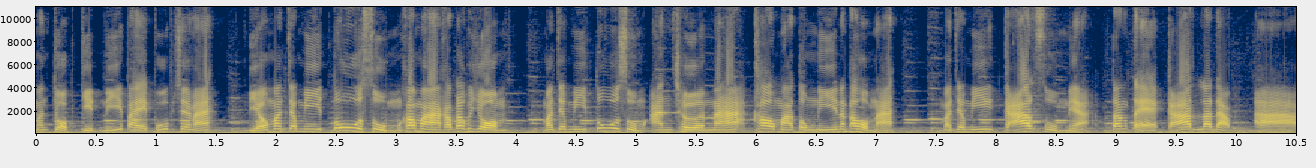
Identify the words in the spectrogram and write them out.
มันจบกิจนี้ไปปุ๊บใช่ไหมเดี๋ยวมันจะมีตู้สุ่มเข้ามาครับท่านผู้ชม มันจะมีตู้สุ่มอัญเชิญนะฮะเข้ามาตรงนี้นะครับผมนะมันจะมีการ์ดสุ่มเนี่ยตั้งแต่การ์ดระดับ R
